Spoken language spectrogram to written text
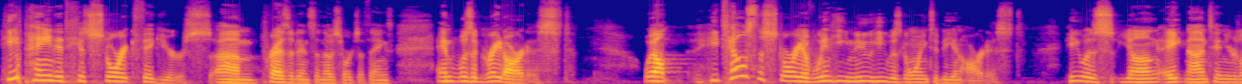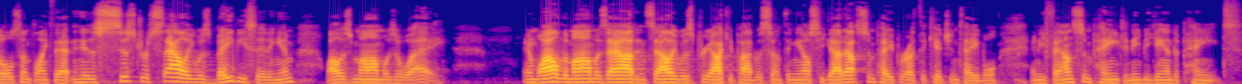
He painted historic figures, um, presidents, and those sorts of things, and was a great artist. Well, he tells the story of when he knew he was going to be an artist. He was young, eight, nine, ten years old, something like that, and his sister Sally was babysitting him while his mom was away. And while the mom was out and Sally was preoccupied with something else, he got out some paper at the kitchen table and he found some paint and he began to paint.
